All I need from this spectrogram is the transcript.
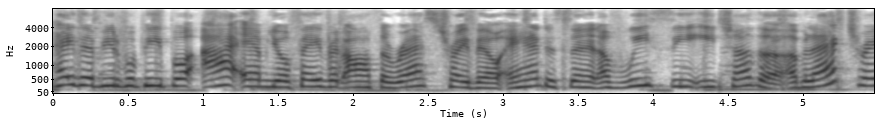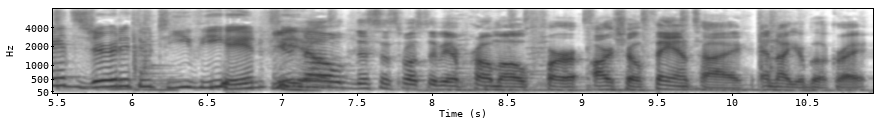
Hey there, beautiful people. I am your favorite authoress, Tre'vell Anderson of We See Each Other, a black trans journey through TV and film. You know, this is supposed to be a promo for our show Fanti and not your book, right?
